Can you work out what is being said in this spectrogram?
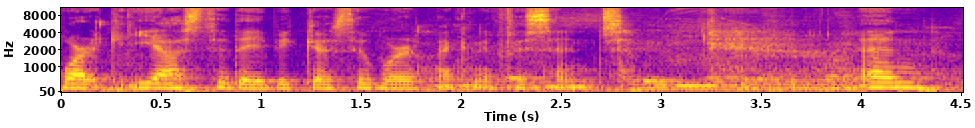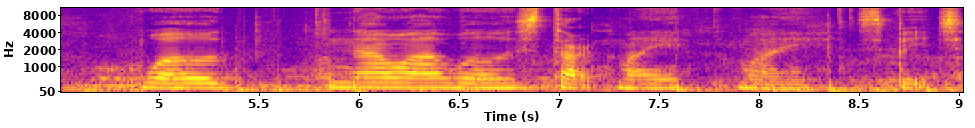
work yesterday because they were magnificent. And well, now I will start my my speech.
